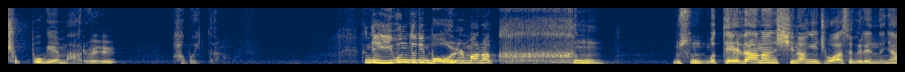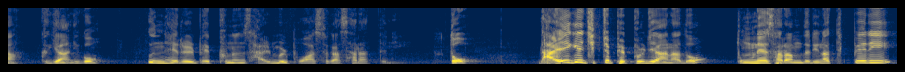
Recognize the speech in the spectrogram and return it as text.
축복의 말을 하고 있다는 거예요. 근데 이분들이 뭐 얼마나 큰 무슨 뭐 대단한 신앙이 좋아서 그랬느냐? 그게 아니고 은혜를 베푸는 삶을 보아스가 살았더니 또 나에게 직접 베풀지 않아도 동네 사람들이나 특별히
